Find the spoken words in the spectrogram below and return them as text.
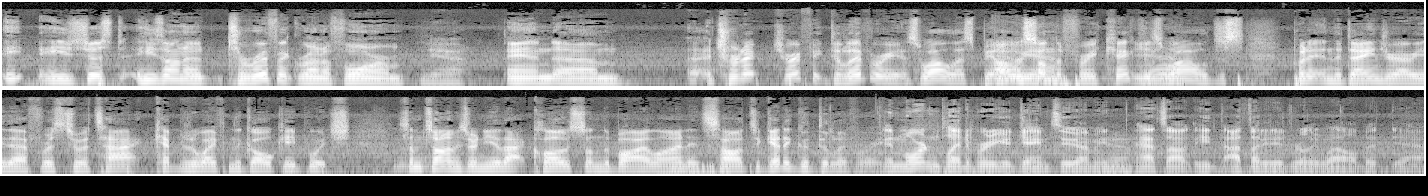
he, he's just he's on a terrific run of form, Yeah. and um, A terri- terrific delivery as well. Let's be Oh, honest yeah. on the free kick as well. Just put it in the danger area there for us to attack. Kept it away from the goalkeeper. Which sometimes when you're that close on the byline, it's hard to get a good delivery. And Morton played a pretty good game too. I mean, Yeah. hats off. He, I thought he did really well, but yeah,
